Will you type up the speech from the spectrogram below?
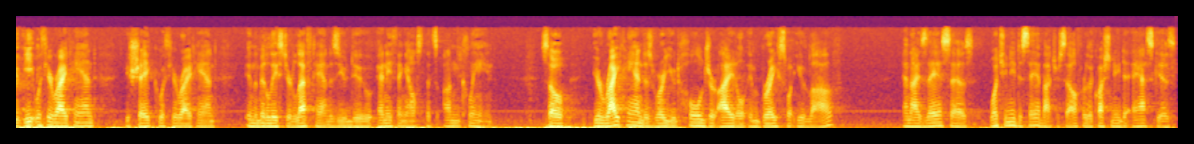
You eat with your right hand, you shake with your right hand. In the Middle East, your left hand is you do anything else that's unclean. So your right hand is where you'd hold your idol, embrace what you love. And Isaiah says, what you need to say about yourself, or the question you need to ask is,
